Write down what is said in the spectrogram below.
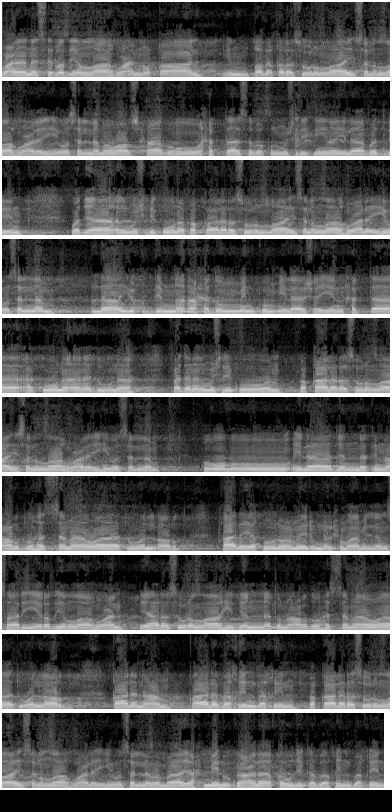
وعن أنس رضي الله عنه قال انطلق رسول الله صلى الله عليه وسلم وأصحابه حتى سبقوا المشركين إلى بدر. وجاء المشركون فقال رسول الله صلى الله عليه وسلم لا يقدمن أحد منكم إلى شيء حتى أكون أنا دونه. فدنا المشركون. فقال رسول الله صلى الله عليه وسلم قوموا إلى جنة عرضها السماوات والأرض. قال يقول عمير بن الحمام الأنصاري رضي الله عنه يا رسول الله جنة عرضها السماوات والأرض. قال نعم. قال بخ بخ فقال رسول الله صلى الله عليه وسلم ما يحملك على قولك بخ بخ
